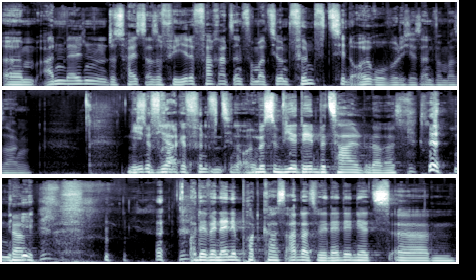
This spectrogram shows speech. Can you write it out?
ähm, anmelden. Und das heißt also für jede Facharztinformation 15 Euro, würde ich jetzt einfach mal sagen. Jede Müssen wir- Frage 15 Euro. Müssen wir den bezahlen oder was? nee. Oder wir nennen den Podcast anders. Wir nennen den jetzt ähm,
